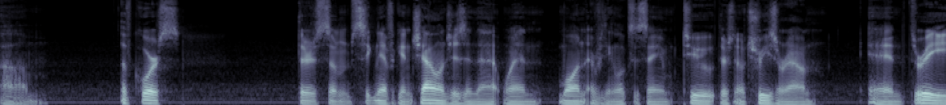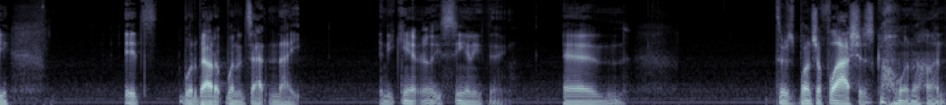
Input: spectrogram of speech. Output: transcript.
Um, of course, there's some significant challenges in that when one, everything looks the same, two, there's no trees around, and three, it's what about it when it's at night and you can't really see anything and there's a bunch of flashes going on.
